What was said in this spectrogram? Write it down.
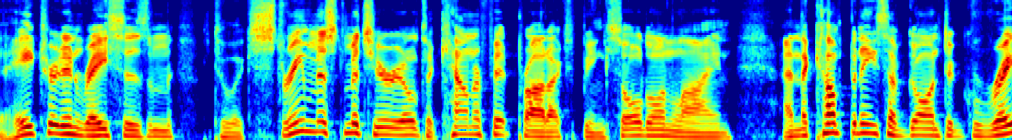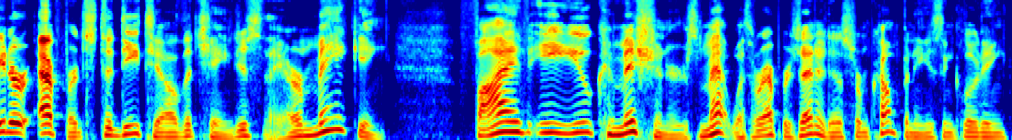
to hatred and racism to extremist material to counterfeit products being sold online, and the companies have gone to greater efforts to detail the changes they are making. five EU commissioners met with representatives from companies including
